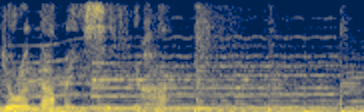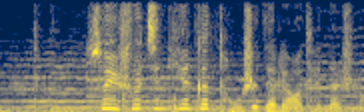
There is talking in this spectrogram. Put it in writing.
有了那么一丝遗憾。所以说，今天跟同事在聊天的时候，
